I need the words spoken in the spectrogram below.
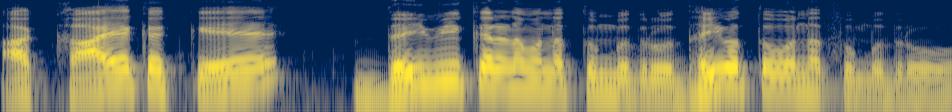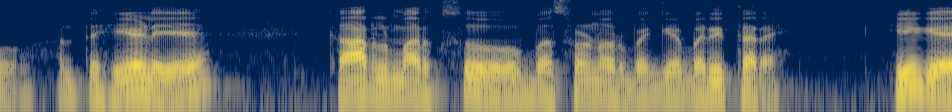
ಆ ಕಾಯಕಕ್ಕೆ ದೈವೀಕರಣವನ್ನು ತುಂಬಿದ್ರು, ದೈವತ್ವವನ್ನು ತುಂಬಿದ್ರು ಅಂತ ಹೇಳಿ ಕಾರ್ಲ್ ಮಾರ್ಕ್ಸು ಬಸವಣ್ಣವ್ರ ಬಗ್ಗೆ ಬರೀತಾರೆ. ಹೀಗೆ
